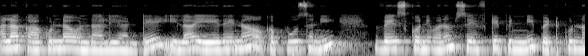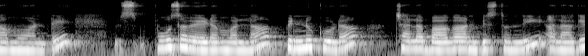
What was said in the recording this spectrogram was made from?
అలా కాకుండా ఉండాలి అంటే ఇలా ఏదైనా ఒక పూసని వేసుకొని మనం సేఫ్టీ పిన్ని పెట్టుకున్నాము అంటే పూస వేయడం వల్ల పిన్ను కూడా చాలా బాగా అనిపిస్తుంది. అలాగే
